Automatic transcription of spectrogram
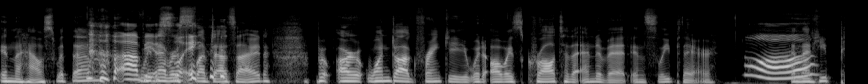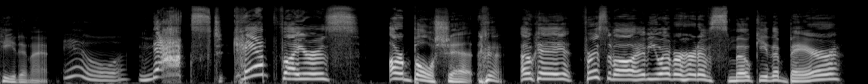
in the house with them. We never slept outside. But our one dog, Frankie, would always crawl to the end of it and sleep there. Aww. And then he peed in it. Ew. Next! Campfires are bullshit. okay, first of all, have you ever heard of Smokey the Bear?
